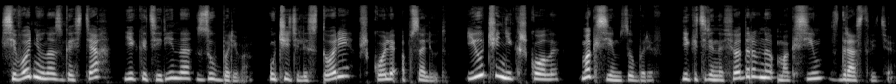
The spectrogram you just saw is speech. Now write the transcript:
Сегодня у нас в гостях Екатерина Зубарева, учитель истории в школе «Абсолют», и ученик школы Максим Зубарев. Екатерина Федоровна, Максим, здравствуйте.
